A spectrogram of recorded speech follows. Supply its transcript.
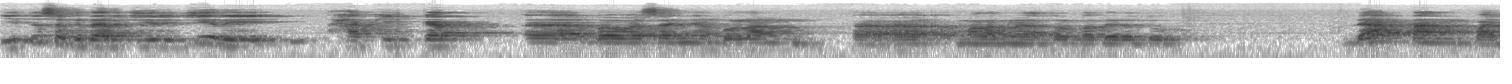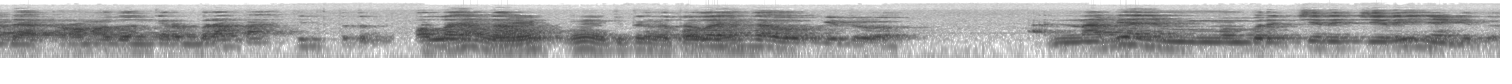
itu sekedar ciri-ciri hakikat uh, bahwasanya bulan uh, malam Lailatul Qadar itu datang pada Ramadan ke berapa itu tetap Allah yang tahu, ya. kita tetap tahu, Allah ya. yang tahu gitu loh Nabi hanya memberi ciri-cirinya gitu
